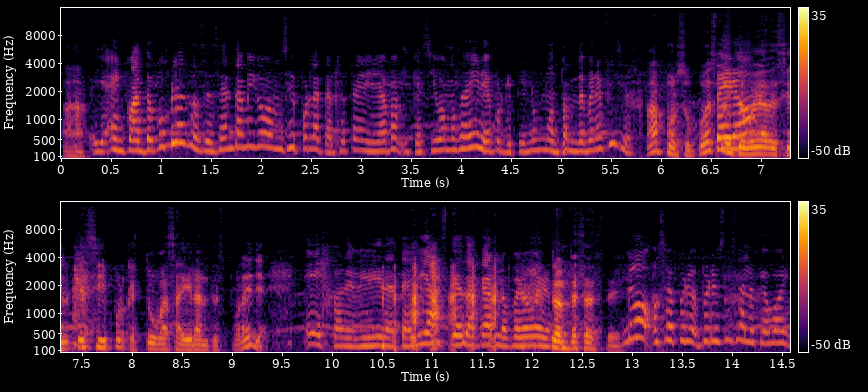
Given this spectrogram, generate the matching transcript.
Ajá. En cuanto cumplas los 60, amigo, vamos a ir por la tarjeta del INAPAM. Y que sí vamos a ir, ¿eh? Porque tiene un montón de beneficios. Ah, por supuesto, y te Pero- voy a decir que sí porque tú vas a ir antes por ella. Hijo de mi vida, tenías que sacarlo, pero bueno. Tú empezaste. No, o sea, pero, pero eso es a lo que voy.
